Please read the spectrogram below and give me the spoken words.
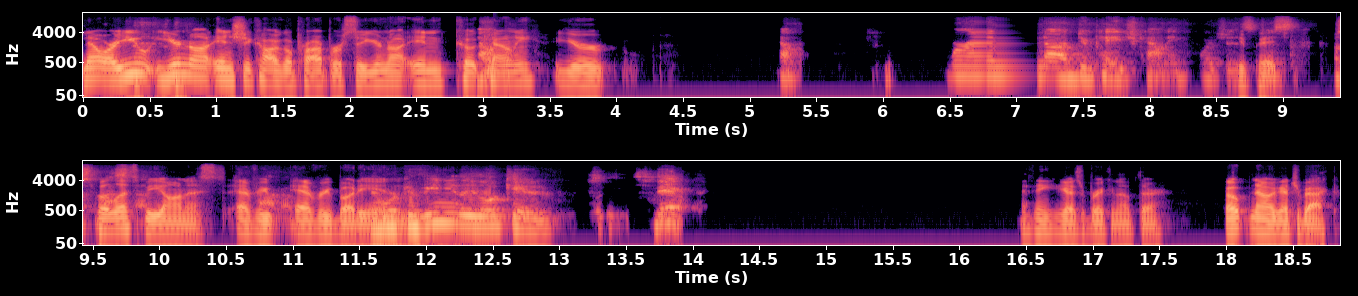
Now, are you you're not in Chicago proper, so you're not in Cook No. County. You're We're in uh, DuPage County, which is DuPage. just- just but let's of- be honest, every Chicago. everybody And we're conveniently located. Nick, I think you guys are breaking up there. Oh, now I got you back.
